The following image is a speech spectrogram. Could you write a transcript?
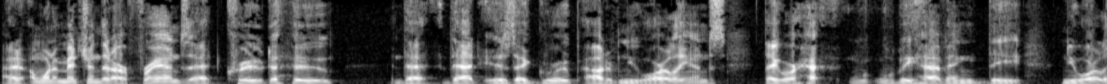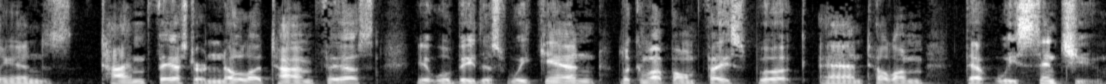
I, I want to mention that our friends at Crew to Who, that that is a group out of New Orleans. They were ha- will be having the New Orleans Time Fest or NOLA Time Fest. It will be this weekend. Look them up on Facebook and tell them that we sent you.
